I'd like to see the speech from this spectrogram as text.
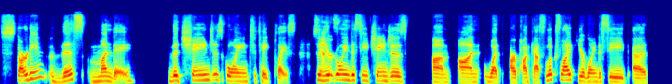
starting this Monday, the change is going to take place. So you're going to see changes um, on what our podcast looks like. You're going to see a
